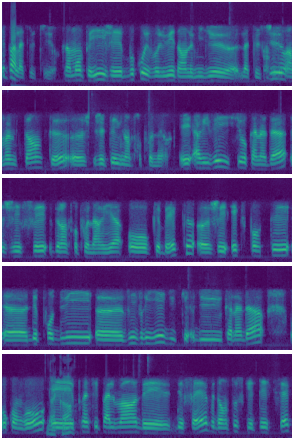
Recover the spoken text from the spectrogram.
et par la culture. Dans mon pays, j'ai beaucoup évolué dans le milieu euh, de la culture en même temps que euh, j'étais une entrepreneur. Et arrivé ici au Canada, j'ai fait de l'entrepreneuriat au Québec. j'ai exporté des produits vivriers du, du Canada au Congo et principalement des, des fèves, donc tout ce qui était sec,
